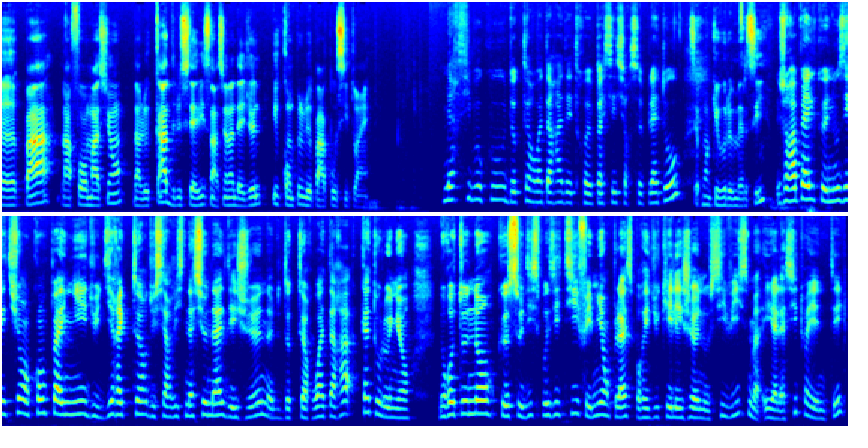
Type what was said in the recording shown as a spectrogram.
euh, par la formation dans le cadre du service national des jeunes, y compris le parcours citoyen. Merci beaucoup, docteur Ouattara, d'être passé sur ce plateau. C'est moi qui vous remercie. Je rappelle que nous étions en compagnie du directeur du service national des jeunes, le docteur Ouattara Catolognan. Nous retenons que ce dispositif est mis en place pour éduquer les jeunes au civisme et à la citoyenneté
